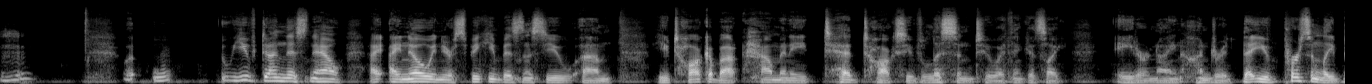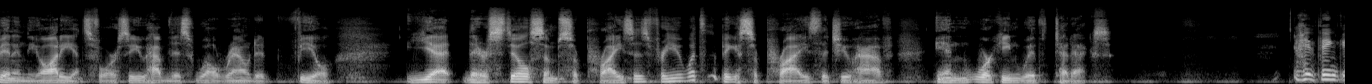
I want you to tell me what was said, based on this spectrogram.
Mm-hmm. You've done this now. I, I, know in your speaking business, you um, you talk about how many TED talks you've listened to. I think it's like eight or 900 that you've personally been in the audience for. So you have this well-rounded feel. Yet there's still some surprises for you. What's the biggest surprise that you have in working with TEDx? I think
